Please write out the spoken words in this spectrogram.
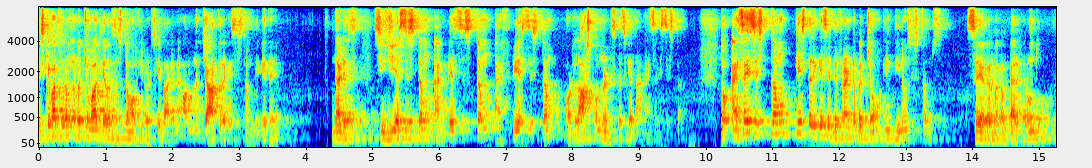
इसके बाद फिर हमने बच्चों बात किया था सिस्टम ऑफ़ यूनिट्स के बारे में और हमने चार तरह के सिस्टम देखे थे that is C G S system M P S system F P S system और लास्ट सिस्टम तो एस आई सिस्टम किस तरीके से डिफरेंट बच्चों इन तीनों सिस्टम्स से अगर मैं कंपेयर करूँ तो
